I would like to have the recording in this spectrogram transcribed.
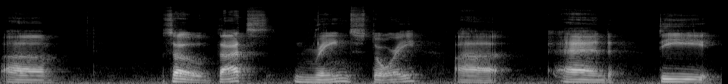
Um, so that's Rayne's story, uh, and the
